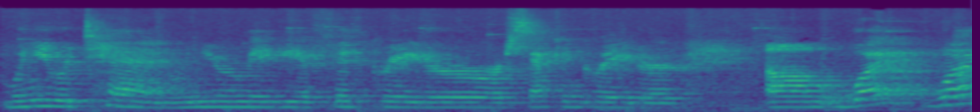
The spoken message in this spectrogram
when you were 10, when you were maybe a fifth grader or a second grader. Um, what what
